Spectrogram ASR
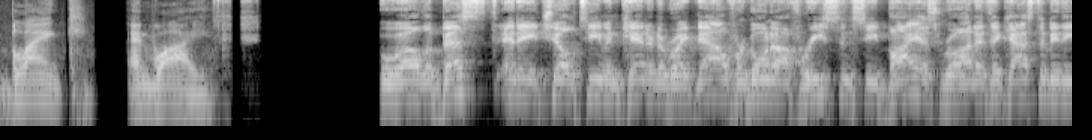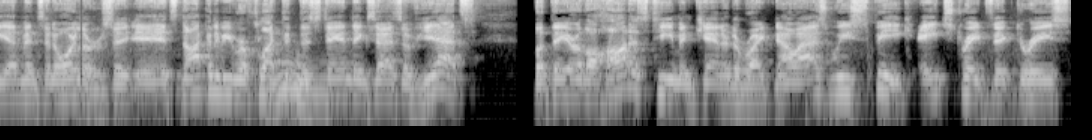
blank, and why? Well, the best NHL team in Canada right now, if we're going off recency bias, Rod, I think has to be the Edmonton Oilers. It's not going to be reflected in the standings as of yet but they are the hottest team in Canada right now as we speak. Eight straight victories.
